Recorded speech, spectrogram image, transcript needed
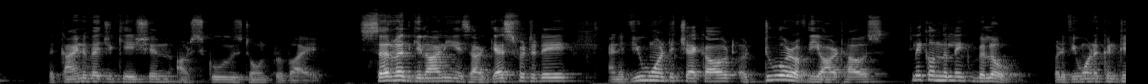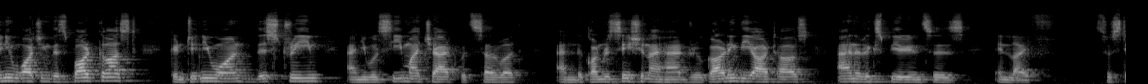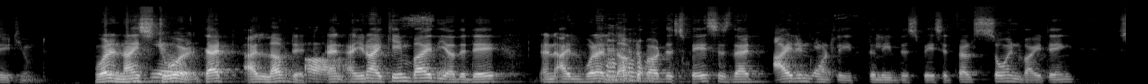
the kind of education our schools don't provide. Sarwat Gilani is our guest for today. And if you want to check out a tour of the art house, click on the link below. But if you want to continue watching this podcast, continue on this stream and you will see my chat with Sarwat and the conversation I had regarding the art house and her experiences in life. So stay tuned. What a nice yeah. tour. That I loved it. Aww. And uh, you know, I came by the other day and I what I loved about this space is that I didn't yeah. want to leave, to leave this space. It felt so inviting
